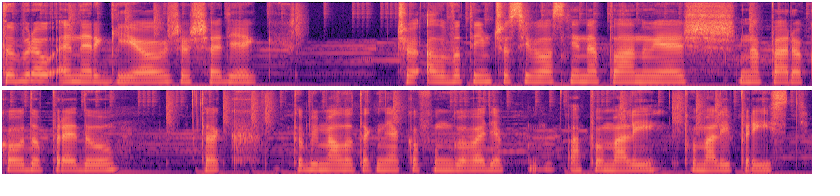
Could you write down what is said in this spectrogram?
dobrou energiou, že všade čo, alebo tým, čo si vlastne naplánuješ na pár rokov dopredu, tak to by malo tak nejako fungovať a, a pomaly, pomaly prísť.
